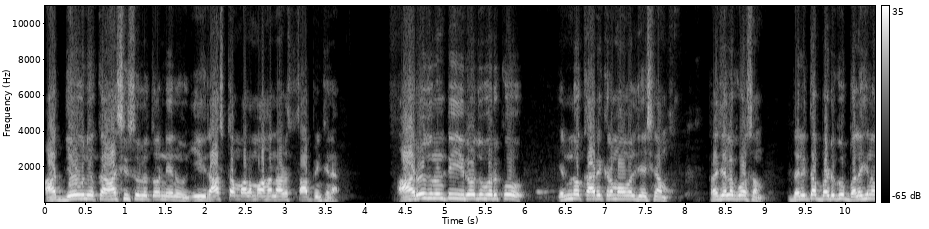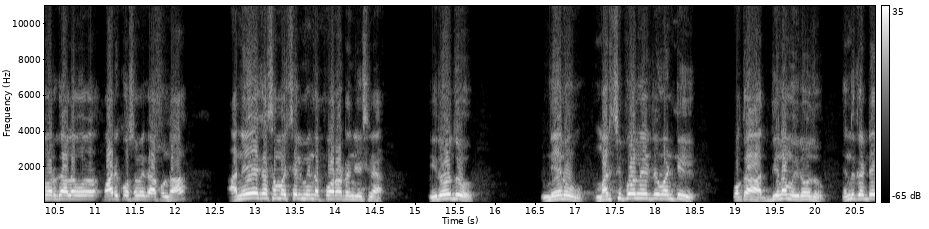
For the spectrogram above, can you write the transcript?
ఆ దేవుని యొక్క ఆశీస్సులతో నేను ఈ రాష్ట్ర మలమహానాడు స్థాపించిన. ఆ రోజు నుండి ఈ రోజు వరకు ఎన్నో కార్యక్రమాలు చేసినాం. ప్రజల కోసం దళిత బడుగు బలహీన వర్గాల వారి కోసమే కాకుండా అనేక సమస్యల మీద పోరాటం చేసిన ఈరోజు నేను మర్చిపోలేనటువంటి ఒక దినం ఈరోజు ఎందుకంటే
